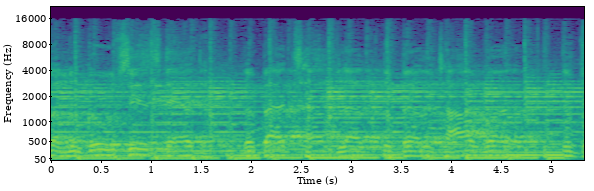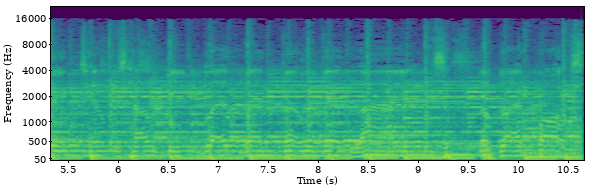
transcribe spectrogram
Bela Lugosi's dead. The bats have left the bell tower. The victims have been bled. Red velvet lines. The black box.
